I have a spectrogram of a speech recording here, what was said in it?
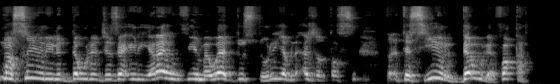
مصيري للدولة الجزائرية؟ راهو فيه مواد دستورية من أجل تسيير الدولة فقط.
